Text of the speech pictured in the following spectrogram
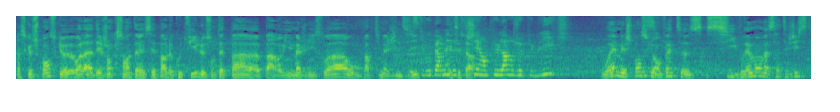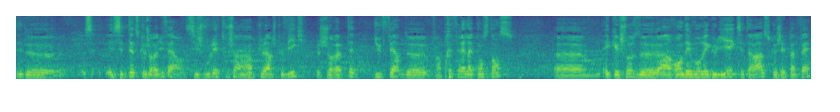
Parce que je pense que voilà, des gens qui sont intéressés par le coup de fil ne sont peut-être pas euh, par une image d'une histoire ou par T'imagines Ce qui vous permet de toucher un plus large public. Ouais, mais je pense qu'en fait, si vraiment ma stratégie c'était de. Et c'est peut-être ce que j'aurais dû faire. hein. Si je voulais toucher un plus large public, j'aurais peut-être dû faire de. Enfin, préférer la constance euh, et quelque chose de. un rendez-vous régulier, etc. Ce que j'ai pas fait.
